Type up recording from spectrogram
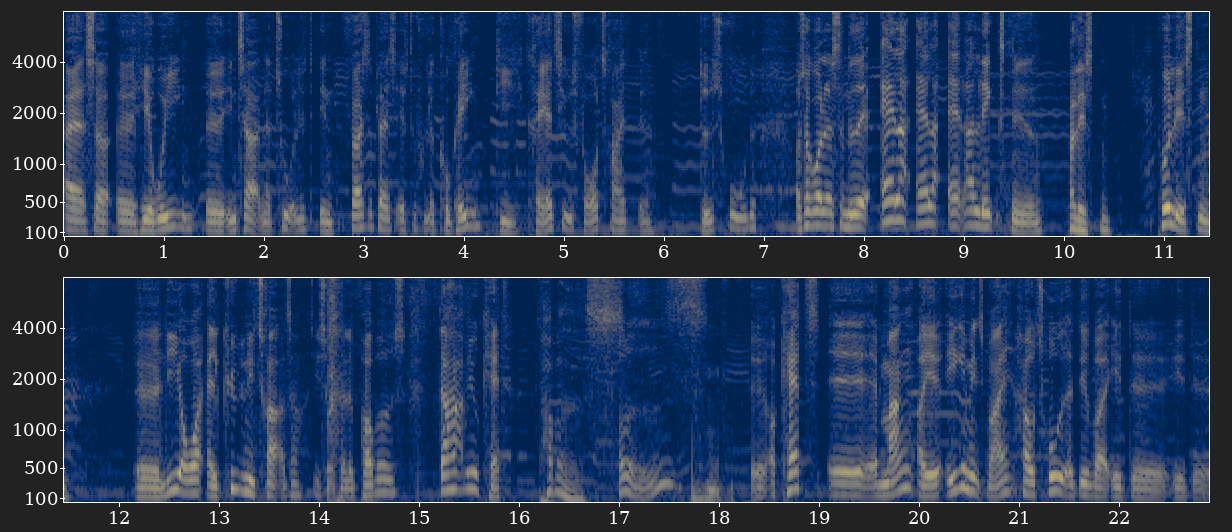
Altså øh, heroin øh, indtager naturligt en førsteplads efterfulgt af kokain, de kreatives foretrækte dødsrute. Og så går det altså ned af aller, aller, aller længst nede På listen. på listen. Øh, lige over alkylnitrater, de såkaldte poppers, der har vi jo kat. Poppers. Poppers. øh, og kat, øh, mange, og ikke mindst mig, har jo troet, at det var et, øh, et, øh,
